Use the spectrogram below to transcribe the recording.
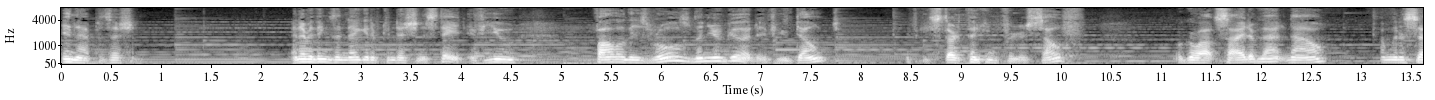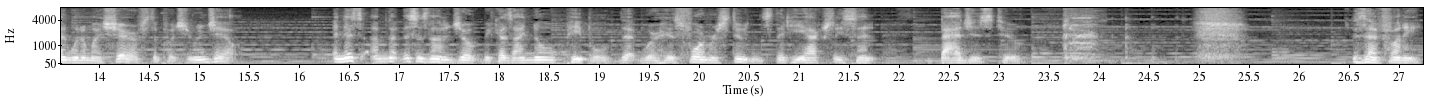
in that position. And everything's a negative condition of state. If you follow these rules, then you're good. If you don't, if you start thinking for yourself or go outside of that, now I'm going to send one of my sheriffs to put you in jail. And this, I'm not, this is not a joke because I know people that were his former students that he actually sent badges to. Is that funny?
